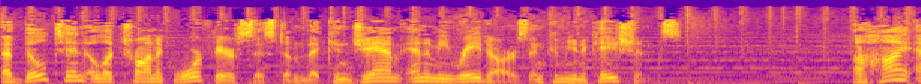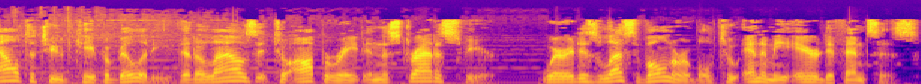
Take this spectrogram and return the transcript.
a built-in electronic warfare system that can jam enemy radars and communications, a high-altitude capability that allows it to operate in the stratosphere, where it is less vulnerable to enemy air defenses.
